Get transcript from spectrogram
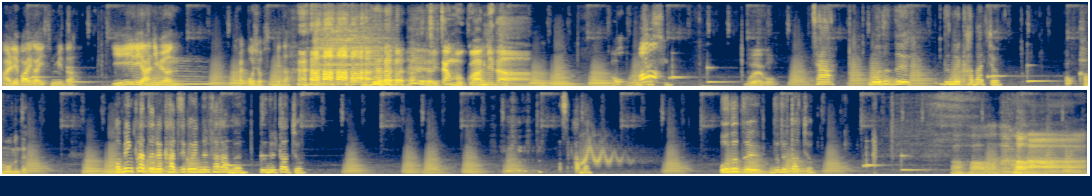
알리바이가 있습니다. 이 일이 아니면 음, 갈 곳이 없습니다. 직장 못 구합니다. 어? 뭐야 이거? 자, 모두들 눈을 감아줘. 어 감으면 돼? 범인 카드를 가지고 있는 사람은 눈을 떠줘. 다시 감아. 모두들 눈을 떠줘. 아하. 아,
